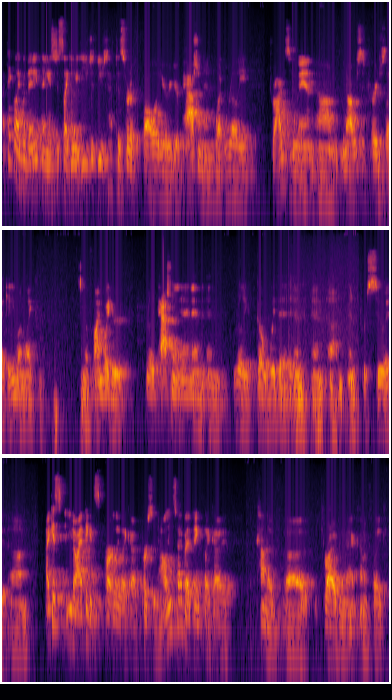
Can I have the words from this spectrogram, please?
I think like with anything, it's just like you, you, just, you just have to sort of follow your, your passion and what really drives you. And, um, you know, I would just encourage like anyone, like, you know, find what you're really passionate in and, and really go with it and, and, um, and pursue it. Um, I guess, you know, I think it's partly like a personality type. I think like I kind of uh, thrive in that kind of like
